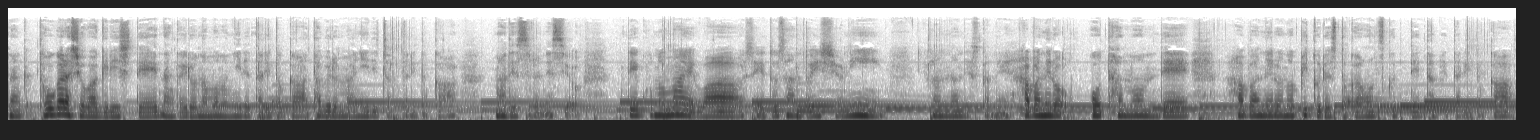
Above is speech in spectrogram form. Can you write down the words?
なんか唐辛子を輪切りしてなんかいろんなものに入れたりとか食べる前に入れちゃったりとかまでするんですよ。でこの前は生徒さんと一緒に何ですかねハバネロを頼んでハバネロのピクルスとかを作って食べたりとかも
